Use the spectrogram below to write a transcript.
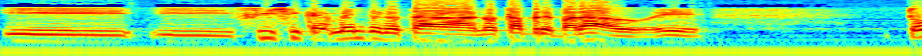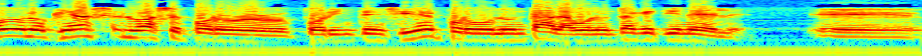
y, físicamente no está, no está preparado. Eh, todo lo que hace lo hace por, por intensidad y por voluntad, la voluntad que tiene él. Eh,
